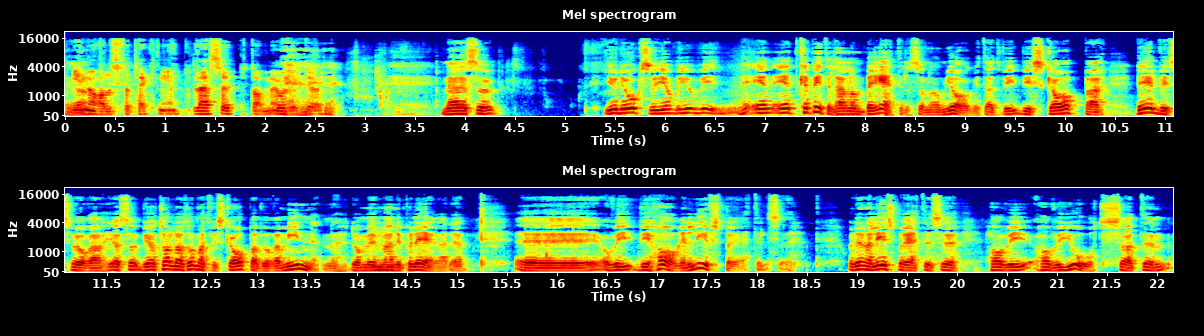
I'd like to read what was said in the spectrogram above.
ja. innehållsförteckningen. Läsa upp de olika. Nej, alltså. Jo, det är också, jo, jo, en, ett kapitel handlar om berättelserna om jaget. Att vi, vi skapar delvis våra, jag, vi har talat om att vi skapar våra minnen. De är mm. manipulerade. Eh, och vi, vi har en livsberättelse. Och denna livsberättelse har vi, har vi gjort så att den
